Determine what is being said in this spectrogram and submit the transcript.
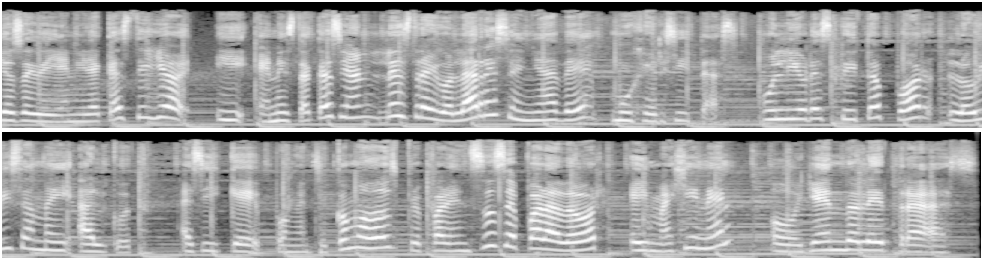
Yo soy Deyanira Castillo y en esta ocasión les traigo la reseña de Mujercitas, un libro escrito por Louisa May Alcott. Así que pónganse cómodos, preparen su separador e imaginen Oyendo Letras.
